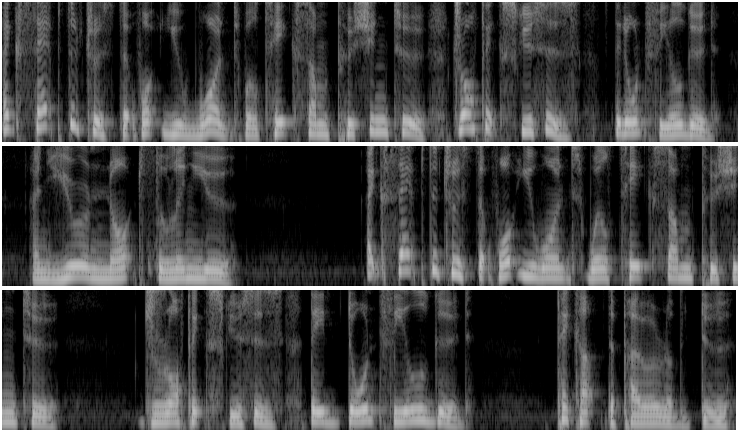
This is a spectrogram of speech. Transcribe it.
Accept the truth that what you want will take some pushing to. Drop excuses they don't feel good, and you're not fooling you. Accept the truth that what you want will take some pushing to. Drop excuses, they don't feel good. Pick up the power of do.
